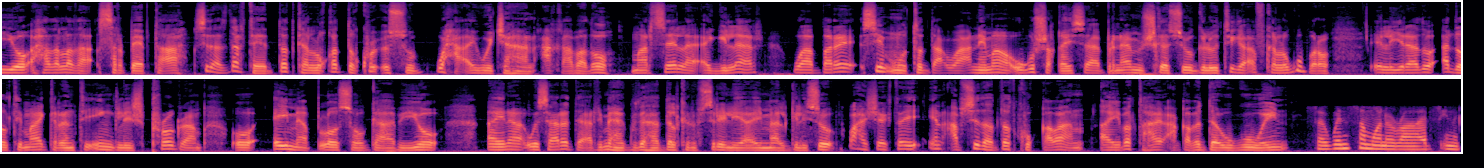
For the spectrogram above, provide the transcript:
iyo hadallada sarbeebta ah. Sidaas darteed dadka luqadda ku cusub waxa ay wajahaan caqabado. Marcela aguilar waa bare si mutadacwacnimoa ugu shaqaysa barnaamijka soo galootiga afka lagu baro ee la yidhaahdo adult migrant english program oo amap loo soo gaabiyo. Ayna wasaaradda arrimaha gudaha dalkan australia ay maalgeliso. Waxay sheegtay in cabsida dadku qabaan ayba tahay caqabadda ugu weyn So when someone arrives in a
